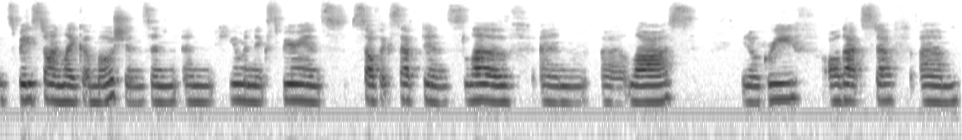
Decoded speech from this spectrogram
it's based on like emotions and, and human experience self-acceptance love and uh, loss you know grief all that stuff. Um,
